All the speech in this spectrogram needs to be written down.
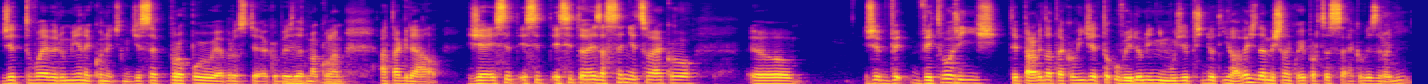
že tvoje vědomí je nekonečný, že se propojuje prostě jakoby s lidma kolem a tak dál. Že jestli, jestli, jestli to je zase něco jako uh, že vy, vytvoříš ty pravidla takový, že to uvědomění může přijít do té hlavy, že ten myšlenkový proces se jakoby zrodí.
